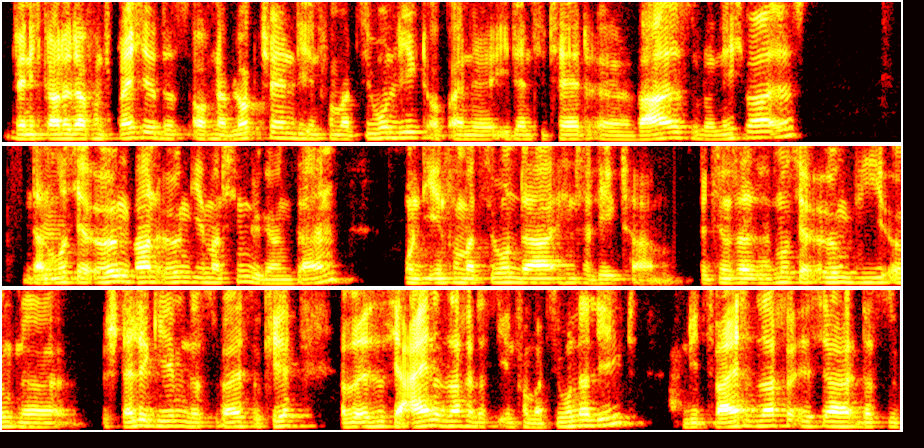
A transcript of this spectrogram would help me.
wenn ich gerade davon spreche, dass auf einer Blockchain die Information liegt, ob eine Identität äh, wahr ist oder nicht wahr ist, dann mhm. muss ja irgendwann irgendjemand hingegangen sein und die Information da hinterlegt haben. Beziehungsweise es muss ja irgendwie irgendeine Stelle geben, dass du weißt, okay, also es ist ja eine Sache, dass die Information da liegt. Und die zweite Sache ist ja, dass du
